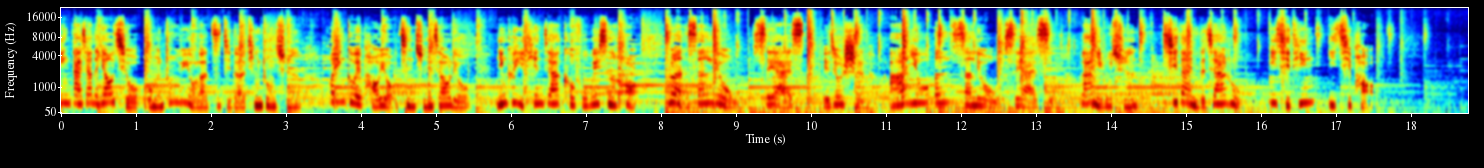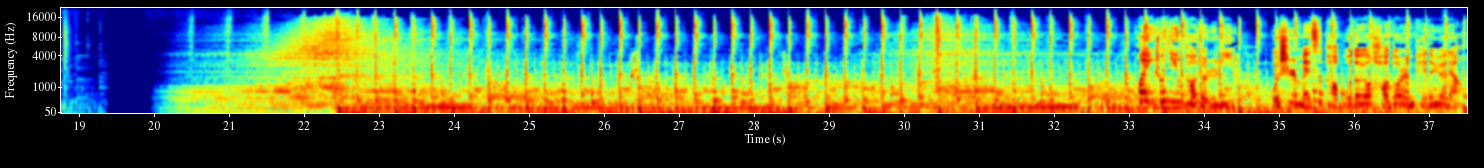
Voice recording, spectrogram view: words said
应大家的要求，我们终于有了自己的听众群，欢迎各位跑友进群交流。您可以添加客服微信号 run 三六五 cs，也就是 r u n 三六五 cs，拉你入群，期待你的加入，一起听，一起跑。跑步都有好多人陪的月亮。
